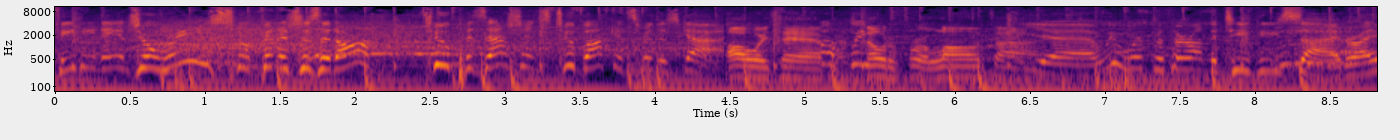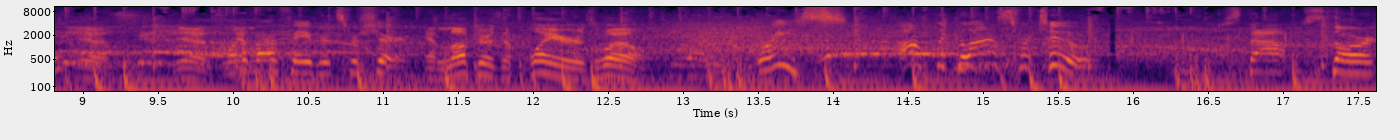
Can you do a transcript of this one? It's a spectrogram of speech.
Feeding Angel Reese, who finishes it off. Two possessions, two buckets for this guy. Always have. Well, we- Known her for a long time. Yeah, we worked with her on the TV side, right? Yes, yes. One of our favorites for sure. and loved her as a player as well. Reese off the glass for two. Stop, start,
